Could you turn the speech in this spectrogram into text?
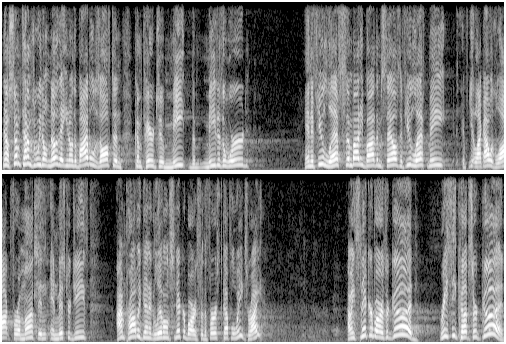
Now, sometimes we don't know that. You know, the Bible is often compared to meat, the meat of the word. And if you left somebody by themselves, if you left me, if you, like I was locked for a month in, in Mr. G's, I'm probably going to live on Snicker bars for the first couple of weeks, right? I mean, Snicker bars are good. Reese cups are good,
